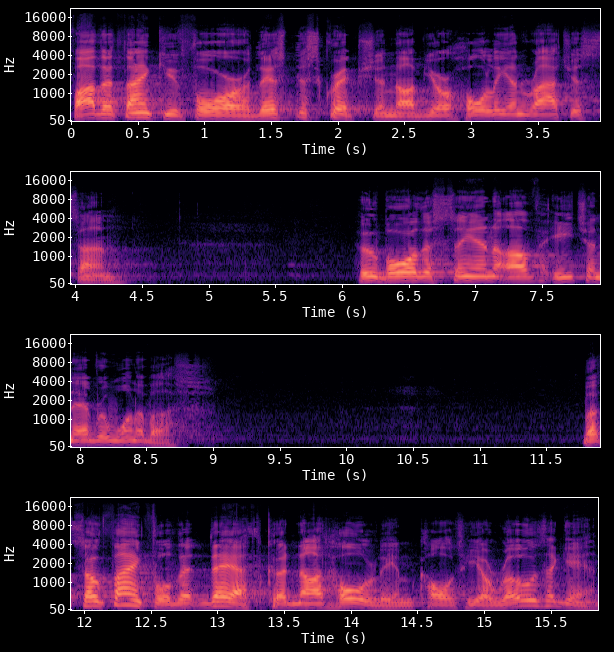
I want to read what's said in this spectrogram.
Father, thank you for this description of your holy and righteous Son who bore the sin of each and every one of us. But so thankful that death could not hold him because he arose again.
